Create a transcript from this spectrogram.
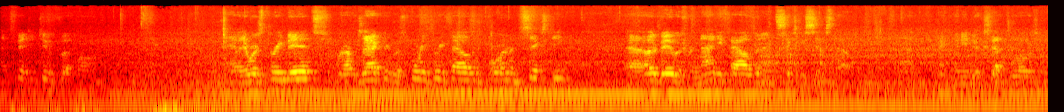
That's fifty-two foot long. And there was three bids. Robert Zachary was forty-three thousand four hundred and sixty. Uh, other bid was for ninety thousand and sixty-six thousand. I think we need to accept the lowest bid.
